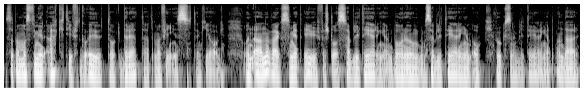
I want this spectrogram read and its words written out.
Så att man måste mer aktivt gå ut och berätta att man finns, tänker jag. Och en annan verksamhet är ju förstås habiliteringen, barn och ungdomshabiliteringen och vuxenhabilitering. Att man där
